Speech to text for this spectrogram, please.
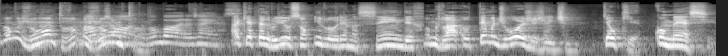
Vamos junto, vamos, Vamos junto. junto, vamos embora, gente. Aqui é Pedro Wilson e Lorena Sender. Vamos lá, o tema de hoje, gente, que é o quê? Comece.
